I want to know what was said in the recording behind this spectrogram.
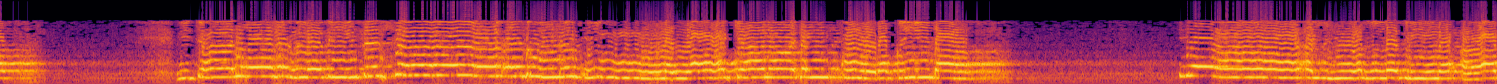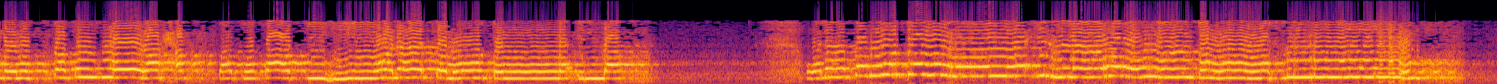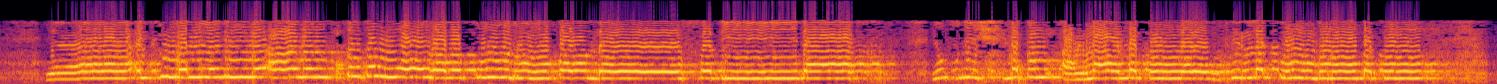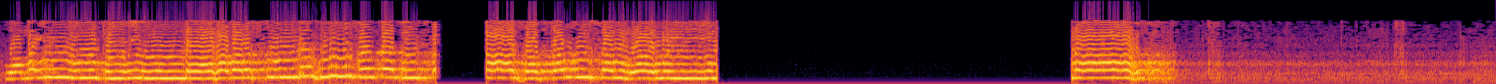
رجالا الذي تساءلون إن الله كان عليكم رقيبا. يا أيها الذين آمنوا اتقوا الله حق تقاته ولا تموتن إلا ولا تموتن إلا وأنتم مسلمون. يا أيها الذين آمنوا اتقوا الله وقولوا قولا سديدا يصلح لكم أعمالكم ويغفر لكم ذنوبكم ومن يطيع الله ورسوله فقد فاز فوزا عظيما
